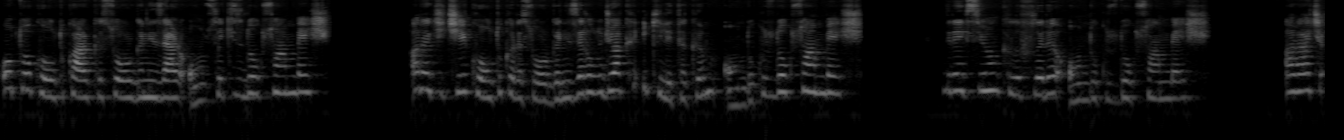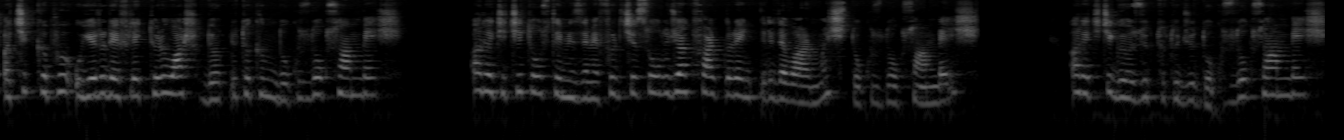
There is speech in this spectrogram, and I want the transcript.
Oto koltuk arkası organizer 18.95. Araç içi koltuk arası organizer olacak ikili takım 19.95. Direksiyon kılıfları 19.95. Araç açık kapı uyarı reflektörü var. Dörtlü takım 9.95. Araç içi toz temizleme fırçası olacak. Farklı renkleri de varmış. 9.95. Araç içi gözlük tutucu 9.95.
